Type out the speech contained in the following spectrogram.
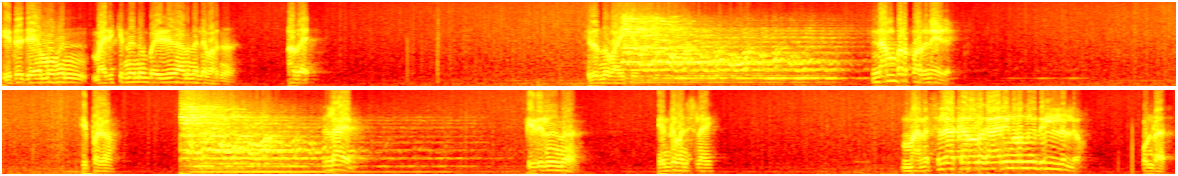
ഇത് ജയമോഹൻ മരിക്കുന്നതിനും മുമ്പ് എഴുതിയതാണെന്നല്ലേ പറഞ്ഞത്? അതെ. ഇതൊന്ന് വായിക്കും. നമ്പർ പതിനേഴ്. ഇപ്പോഴോ? ലയൻ ഇതിൽ നിന്ന് എന്ത് മനസ്സിലായി? മനസ്സിലാക്കാനുള്ള കാര്യങ്ങളൊന്നും ഇതിലില്ലല്ലോ. ഉണ്ട്.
